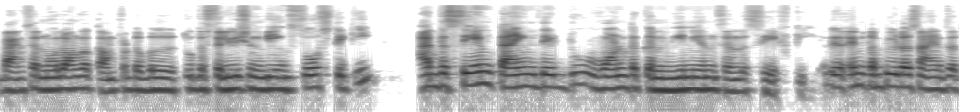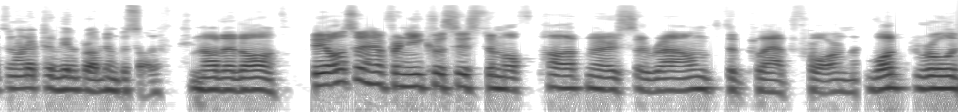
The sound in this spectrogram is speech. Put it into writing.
Banks are no longer comfortable to the solution being so sticky at the same time they do want the convenience and the safety. In computer science it's not a trivial problem to solve. Not at all we also have an ecosystem of partners around the platform. What role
